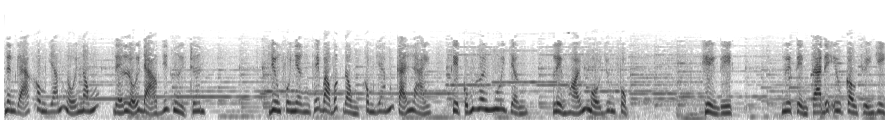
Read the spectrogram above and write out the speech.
Nên gã không dám nổi nóng để lỗi đạo với người trên. Dương Phu Nhân thấy bao bất đồng không dám cãi lại Thì cũng hơi nguôi giận, Liền hỏi mộ dung phục. Hiền Điệt, Ngươi tìm ta để yêu cầu chuyện gì?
